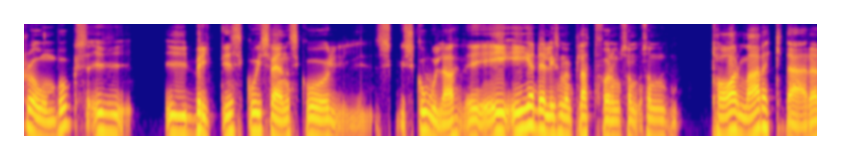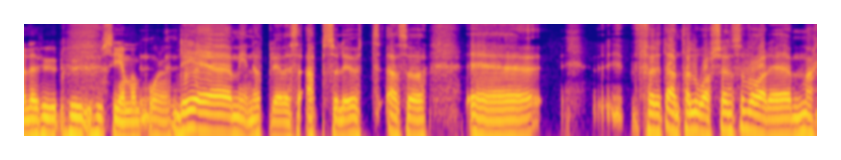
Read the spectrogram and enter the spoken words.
Chromebooks i, i brittisk och i svensk och skola? Är, är det liksom en plattform som, som tar mark där eller hur, hur, hur ser man på det? Det är min upplevelse, absolut. Alltså, eh, för ett antal år sedan så var det Mac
